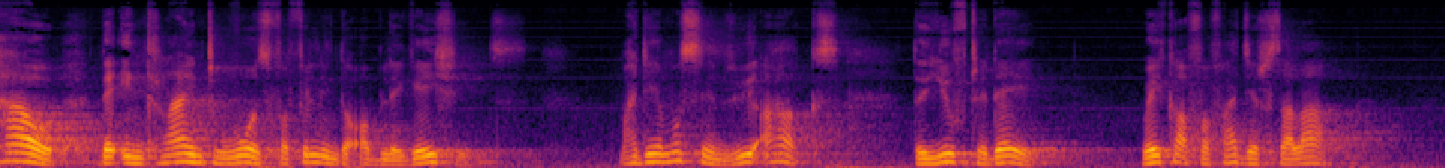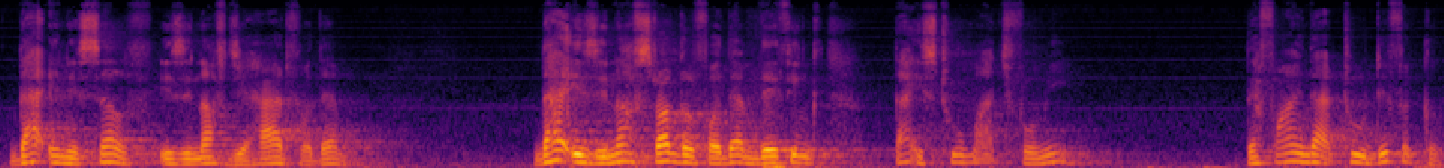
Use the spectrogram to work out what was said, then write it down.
how they inclined towards fulfilling the obligations. My dear Muslims, we ask the youth today, wake up for Fajr Salah. That in itself is enough jihad for them. That is enough struggle for them. They think that is too much for me. They find that too difficult.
